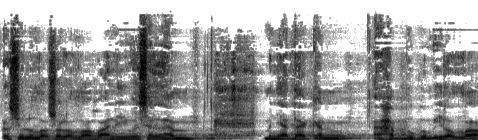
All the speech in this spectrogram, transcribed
Rasulullah sallallahu alaihi wasallam menyatakan ahabbukum ilallah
